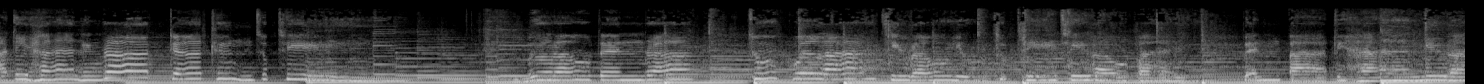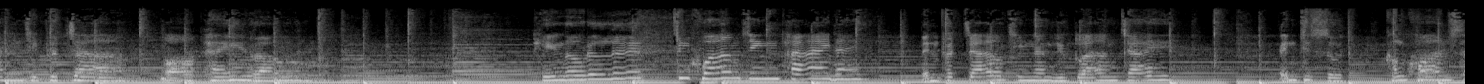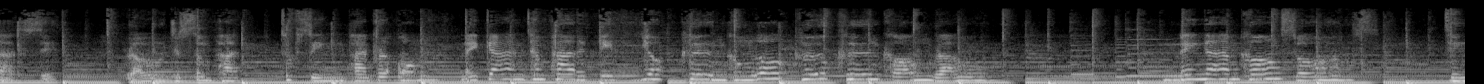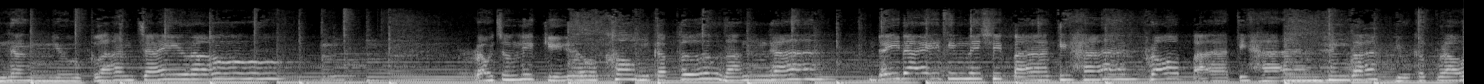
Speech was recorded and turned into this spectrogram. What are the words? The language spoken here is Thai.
าฏิหาริย์แห่งรักเกิดขึ้นทุกทีเมื่อเราเป็นรัก ทุกเวลาที่เราอยู่ทุกที่ที่เราไป เป็นปาฏิหาริย์นิรันดร์ที่พระเจ้ามอบให้เรา เพียงเราระลึกถึงความจริงภายใน เป็นพระเจ้าที่นั่งอยู่กลางใจ เป็นที่สุด ของความศักดิ์สิทธิ์ เราจะสัมผัสทุกสิ่งผ่านพระองค์ ในการทำภารกิจยกคลื่นของโลกคลื่นคลื่นของเรา ในนามของโซสที่นั่งอยู่กลางใจเรา เราจะไม่เกี่ยวข้องกับพลังงาน ใดๆที่ไม่ใช่ปาฏิหาริย์เพราะปาฏิหาริย์แห่งรักอยู่กับเรา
